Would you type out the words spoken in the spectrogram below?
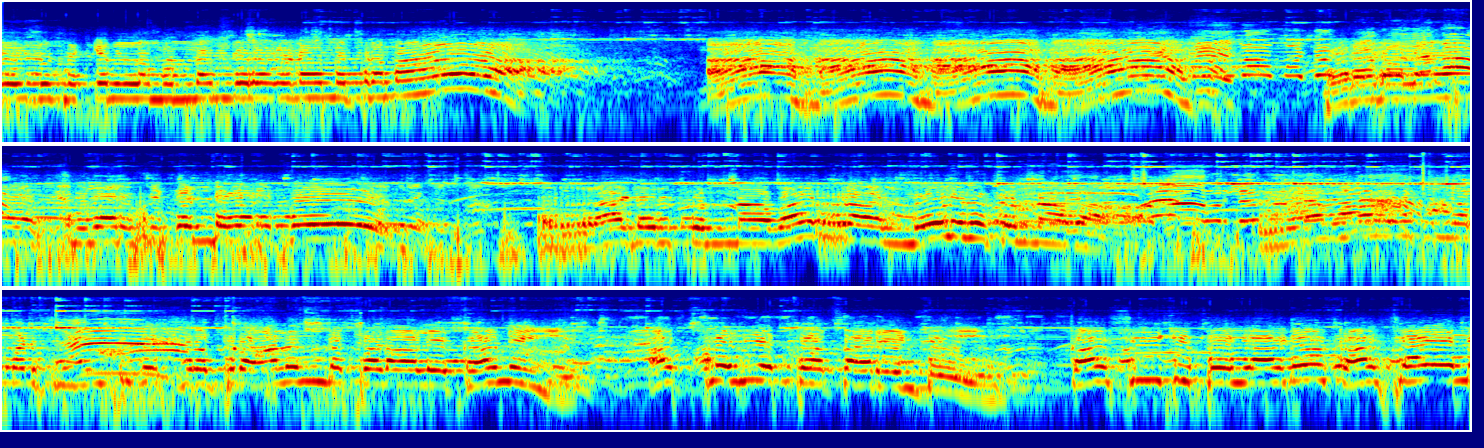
ఐదు సెకండ్ల ముందంజలో ఉన్నాయి మిత్రమా చివరి సెకండ్ వరకు. రాడరుకున్నావా రాళ్ళేడుకున్నావా? రావాలనుకున్న మనిషి ఇంటికి వచ్చినప్పుడు ఆనందపడాలి కానీ ఆశ్చర్యపోతారేంటి? కాశీకి పోయాడు కాషాయం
